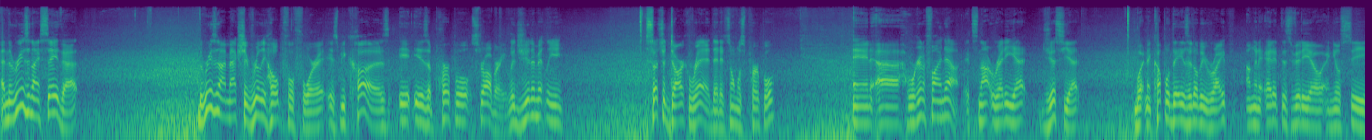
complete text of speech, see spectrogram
And the reason I say that, the reason I'm actually really hopeful for it is because it is a purple strawberry. Legitimately such a dark red that it's almost purple. And uh, we're gonna find out. It's not ready yet, just yet, but in a couple days it'll be ripe. I'm gonna edit this video and you'll see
